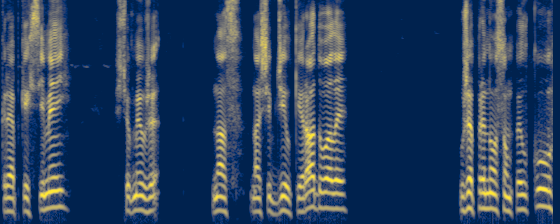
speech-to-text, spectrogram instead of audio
крепких сімей, щоб ми вже нас, наші бджілки радували. Уже приносом пилку,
